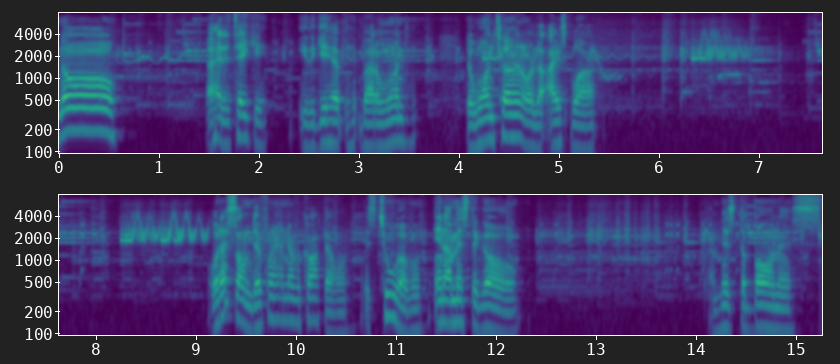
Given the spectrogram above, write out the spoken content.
No! I had to take it. Either get hit by the one the one ton or the ice block. Well, that's something different. I never caught that one. It's two of them. And I missed the goal. I missed the bonus.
